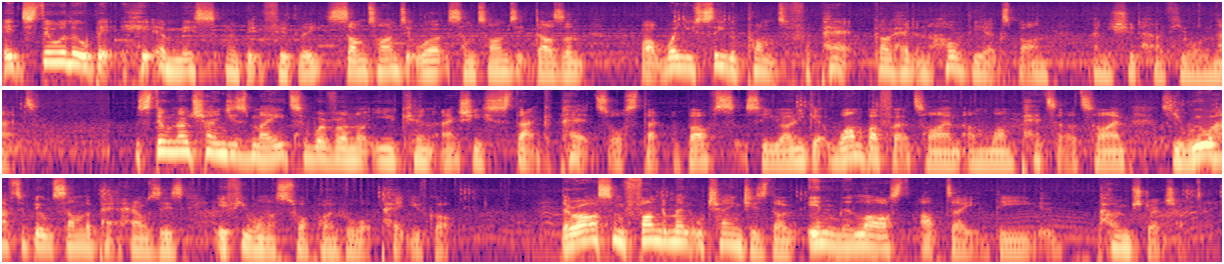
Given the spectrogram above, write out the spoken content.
It's still a little bit hit and miss and a bit fiddly. Sometimes it works, sometimes it doesn't. But when you see the prompt for pet, go ahead and hold the X button and you should have your gnat. Still no changes made to whether or not you can actually stack pets or stack the buffs, so you only get one buff at a time and one pet at a time, so you will have to build some of the pet houses if you want to swap over what pet you've got. There are some fundamental changes though in the last update, the homestretch update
